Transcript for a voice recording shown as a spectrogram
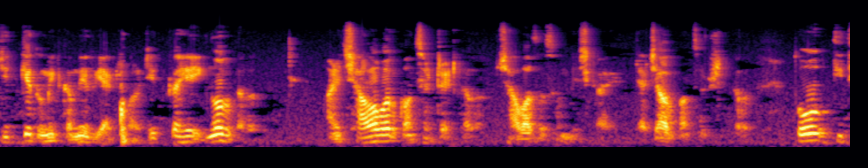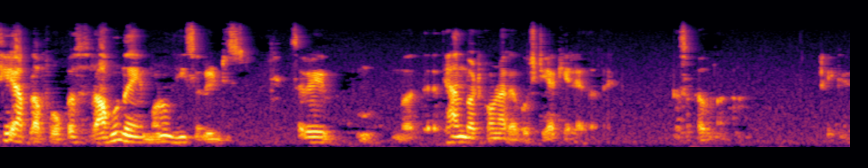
जितके तुम्ही कमी रिॲक्ट करा जितकं हे इग्नोर करा आणि छावावर कॉन्सन्ट्रेट करा. छावाचा संदेश काय? त्याच्यावर कॉन्सन्ट्रेट करा. तो तिथे आपला फोकस राहू नये म्हणून ही सगळी डिस सगळी ध्यान भटकवणाऱ्या गोष्टी या केल्या जात आहेत. तसं करू नका. ठीक आहे.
